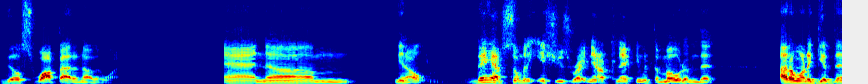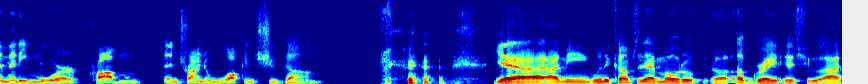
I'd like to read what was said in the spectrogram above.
they'll swap out another one. And, um, you know, they have so many issues right now connecting with the modem that I don't want to give them any more problem than trying to walk and chew gum. yeah, I mean, when it comes to that modem uh, upgrade issue, I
